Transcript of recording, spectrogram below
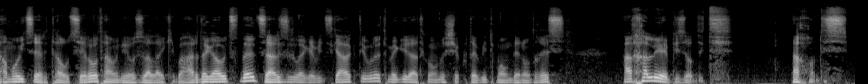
გამოიწერეთ აუცილებლად ამ ვიდეოს და ლაიქი არ დაგავიწყდეთ ზარზილაგებიც გააქტიურეთ მე კი რა თქმა უნდა შეგვხვდებით მომდენო დღეს ახალი ეპიზოდით. ნახვამდის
